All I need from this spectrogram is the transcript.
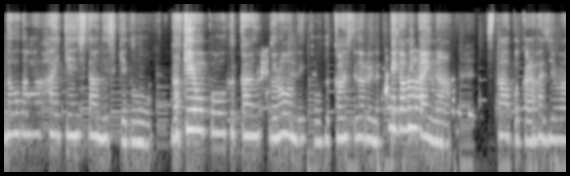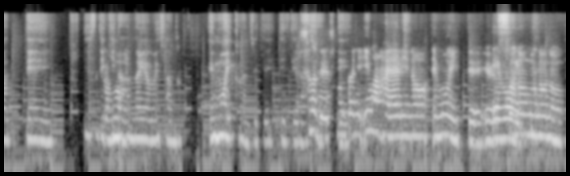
動画拝見したんですけど、崖をこう俯瞰、ドローンでこう俯瞰して撮るような映画みたいなスタートから始まって、で素敵な花嫁さんがエモい感じで出てらっしゃって。そうです本当に今流行りのエモいっていうそのものの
